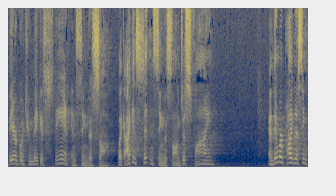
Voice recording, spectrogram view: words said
they are going to make us stand and sing this song. Like, I can sit and sing this song just fine. And then we're probably going to sing,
